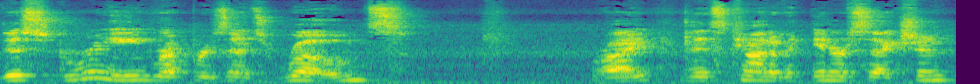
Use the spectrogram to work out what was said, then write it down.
This green represents roads, right? This kind of an intersection.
